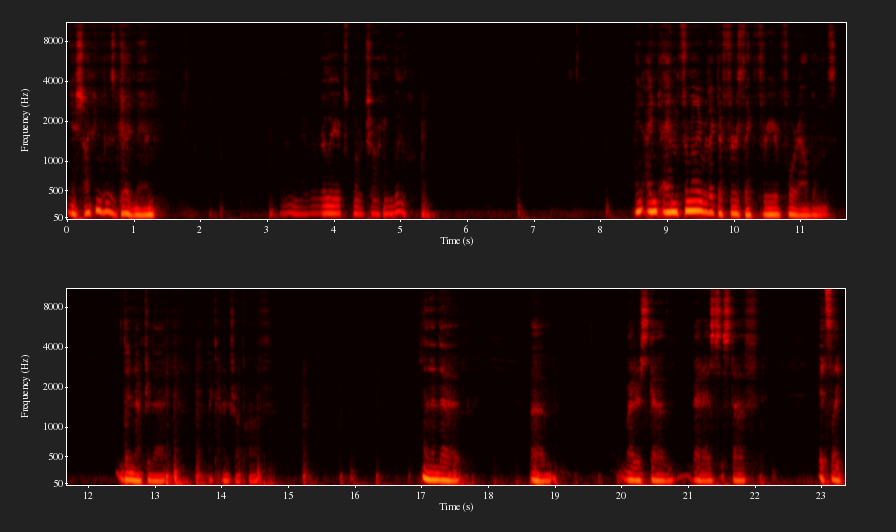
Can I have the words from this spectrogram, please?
Yeah, Shocking Blue is good, man. I've never really explored Shocking Blue. I, I, I'm familiar with like the first like three or four albums. Then after that, I kind of drop off. And then the um, Mariska Veres stuff, it's like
